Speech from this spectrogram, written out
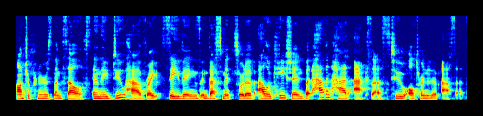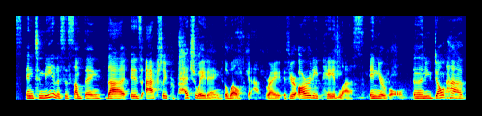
entrepreneurs themselves, and they do have, right, savings, investment sort of allocation, but haven't had access to alternative assets. And to me, this is something that is actually perpetuating the wealth gap, right? If you're already paid less in your role, and then you don't have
